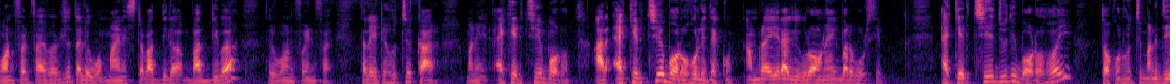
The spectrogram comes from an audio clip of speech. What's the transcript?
ওয়ান পয়েন্ট ফাইভ আসবে, তাহলে মাইনাসটা বাদ দিলা, বাদ দিবা, তাহলে ওয়ান পয়েন্ট ফাইভ তাহলে এটা হচ্ছে কার? মানে একের চেয়ে বড়। আর একের চেয়ে বড় হলে দেখো, আমরা এর আগে এগুলো অনেকবার বলছি। একের চেয়ে যদি বড় হয়, তখন হচ্ছে মানে যে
